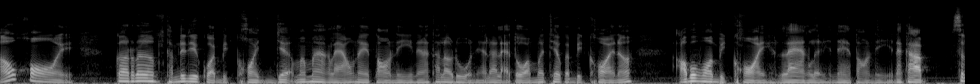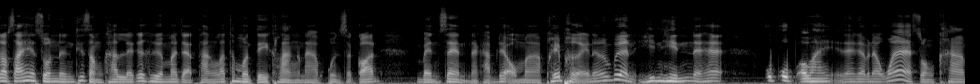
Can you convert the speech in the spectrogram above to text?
อัลคอย ก็เริ่มทำได้ดีกว่าบิตคอยเยอะมากๆแล้วในตอนนี้นะ ถ้าเราดูเนี่ยหลายๆตัวเมื่อเทียบกับบิตคอยเนาะเอาบอลบิตคอยแรงเลยในตอนนี้นะครับสำหรับสาเหตุส่วนหนึ่งที่สำคัญเลยก็คือมาจากทางรัฐมนตรีคลังนะครับ คุณสกอตต์เบนเซนนะครับ ได้ออกมาเผยๆนะเพื่อนๆหินๆนะฮะ อุบๆเอาไว้นะครับนะว่าสงคราม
